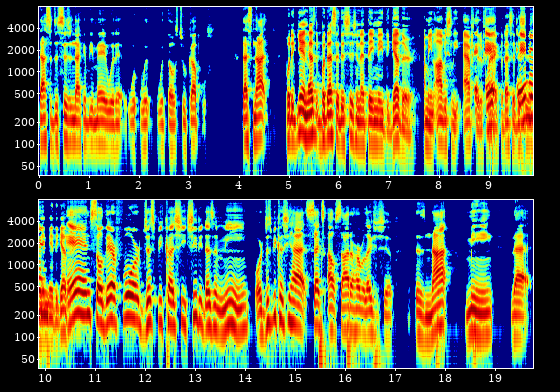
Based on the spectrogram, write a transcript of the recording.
That's a decision that can be made with it with with, those two couples. That's not But again, that's but that's a decision that they made together. I mean, obviously after the And- fact, but that's a decision they made together. And so, therefore, just because she cheated doesn't mean, or just because she had sex outside of her relationship, does not mean that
